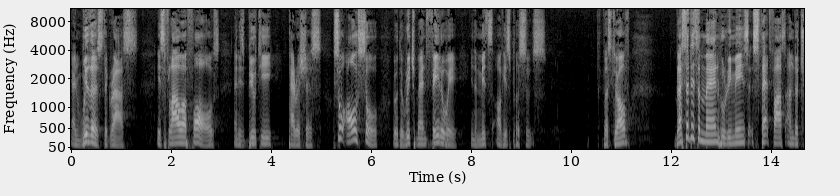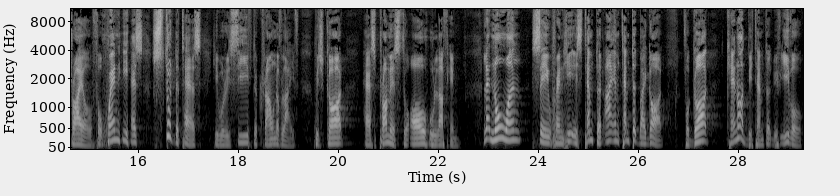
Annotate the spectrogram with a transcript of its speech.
and withers the grass. Its flower falls, and its beauty perishes, so also will the rich man fade away in the midst of his pursuits. Verse 12 Blessed is the man who remains steadfast under trial, for when he has stood the test, he will receive the crown of life, which God has promised to all who love him. Let no one say when he is tempted, I am tempted by God. For God cannot be tempted with evil,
